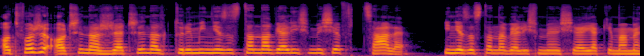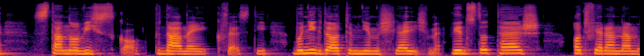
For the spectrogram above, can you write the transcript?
otworzy oczy na rzeczy, nad którymi nie zastanawialiśmy się wcale i nie zastanawialiśmy się, jakie mamy stanowisko w danej kwestii, bo nigdy o tym nie myśleliśmy. Więc to też otwiera nam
